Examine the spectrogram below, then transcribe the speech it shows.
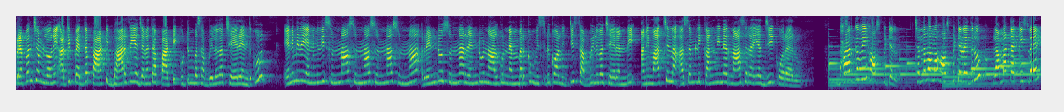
ప్రపంచంలోని అతిపెద్ద పార్టీ భారతీయ జనతా పార్టీ కుటుంబ సభ్యులుగా చేరేందుకు ఎనిమిది ఎనిమిది సున్నా సున్నా సున్నా సున్నా రెండు సున్నా రెండు నాలుగు నెంబర్కు మిస్డ్ కాల్ ఇచ్చి సభ్యులుగా చేరండి అని మాచెల్ల అసెంబ్లీ కన్వీనర్ నాసరయ్య జీ కోరారు. భార్గవి హాస్పిటల్ చందమామ హాస్పిటల్ ఎదురు Rama line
